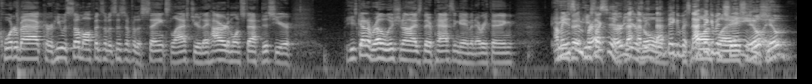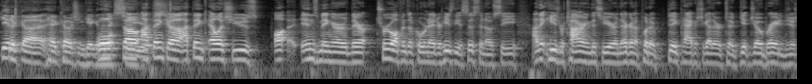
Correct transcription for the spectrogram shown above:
quarterback, or he was some offensive assistant for the Saints last year. They hired him on staff this year. He's kind of revolutionized their passing game and everything. I mean, He's it's a- impressive. He's like thirty that, years I mean, old. that big of a, that big of a change. He'll he'll get a uh, head coaching gig in the Well, next so two I think uh, I think LSU's uh, Ensminger, their true offensive coordinator, he's the assistant OC. I think he's retiring this year, and they're going to put a big package together to get Joe Brady to just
